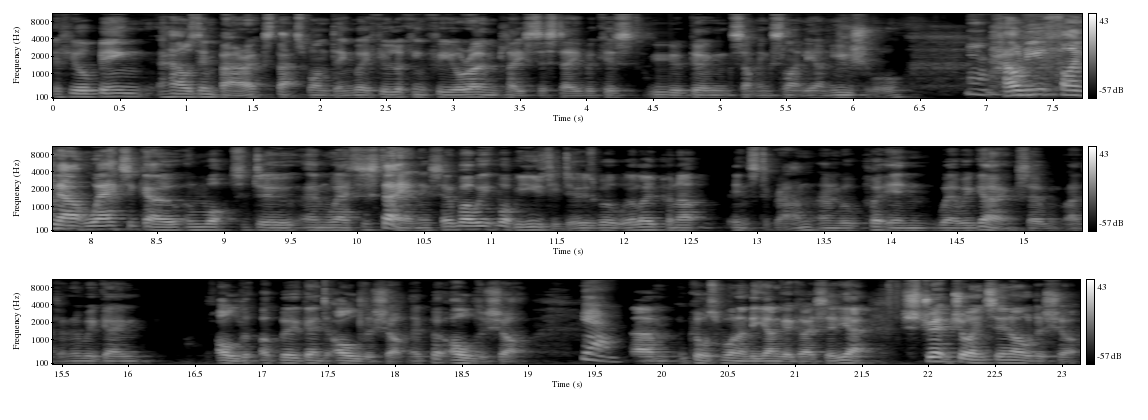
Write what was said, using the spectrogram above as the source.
if you're being housed in barracks, that's one thing. But if you're looking for your own place to stay because you're doing something slightly unusual, Yeah. how do you find out where to go and what to do and where to stay? And they said, well, we, what we usually do is we'll we'll open up Instagram and we'll put in where we're going. So I don't know, we're going older, we're going to Aldershot. They put Aldershot. Yeah. Um, of course, one of the younger guys said, "Yeah, strip joints in Aldershot."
